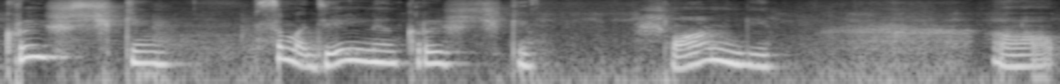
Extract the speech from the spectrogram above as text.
Крышечки, самодельные крышечки, шланги, а,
